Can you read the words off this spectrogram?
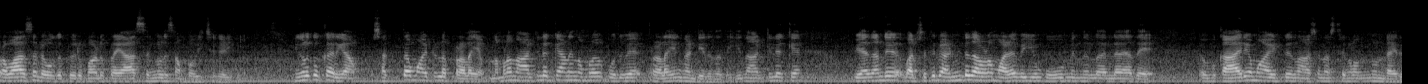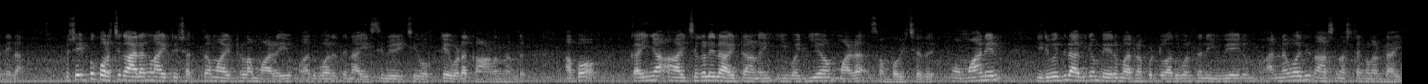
പ്രവാസ ലോകത്ത് ഒരുപാട് പ്രയാസങ്ങൾ സംഭവിച്ചു കഴിഞ്ഞു. നിങ്ങൾക്കൊക്കെ അറിയാം ശക്തമായിട്ടുള്ള പ്രളയം. നമ്മുടെ നാട്ടിലൊക്കെയാണ് നമ്മൾ പൊതുവേ പ്രളയം കണ്ടിരുന്നത്. ഈ നാട്ടിലൊക്കെ ഏതാണ്ട് വർഷത്തിൽ രണ്ട് തവണ മഴ പെയ്യും പോവും എന്നുള്ളതല്ലാതെ കാര്യമായിട്ട് നാശനഷ്ടങ്ങളൊന്നും ഉണ്ടായിരുന്നില്ല. പക്ഷേ ഇപ്പോൾ കുറച്ച് കാലങ്ങളായിട്ട് ശക്തമായിട്ടുള്ള മഴയും അതുപോലെ തന്നെ ഐസ് വീഴ്ചയും ഒക്കെ ഇവിടെ കാണുന്നുണ്ട്. അപ്പോൾ കഴിഞ്ഞ ആഴ്ചകളിലായിട്ടാണ് ഈ വലിയ മഴ സംഭവിച്ചത്. ഒമാനിൽ ഇരുപതിലധികം പേര് മരണപ്പെട്ടു. അതുപോലെ തന്നെ യു എയിലും അനവധി നാശനഷ്ടങ്ങളുണ്ടായി.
